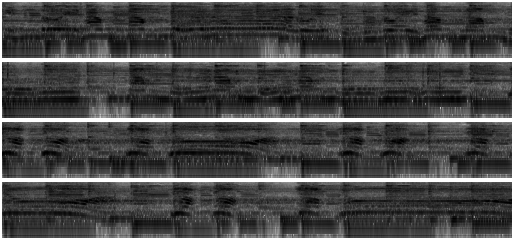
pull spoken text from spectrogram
สินรวยทำนำเด้อรวยสินรวยทำนำเด้อนำเด้อนำเด้อนำเด้อยอกยอกยอกยัวยอกยอกยอกยัวยอกยอกยอกยัว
